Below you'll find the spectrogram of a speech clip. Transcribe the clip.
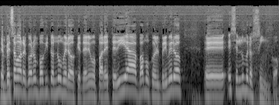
Empezamos a recordar un poquito números que tenemos para este día. Vamos con el primero. Eh, es el número 5.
